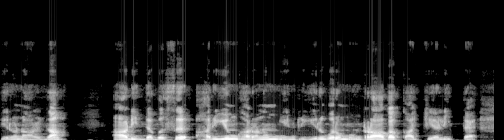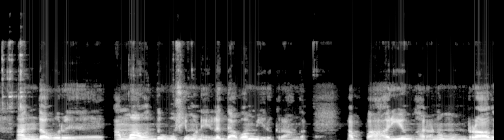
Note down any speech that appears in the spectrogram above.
திருநாள் தான் ஆடித்தபசு ஹரியும் ஹரனும் என்று இருவரும் ஒன்றாக காட்சியளித்த அந்த ஒரு அம்மா வந்து ஊசிமனையில் தவம் இருக்கிறாங்க. அப்போ ஹரியும் ஹரனும் ஒன்றாக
